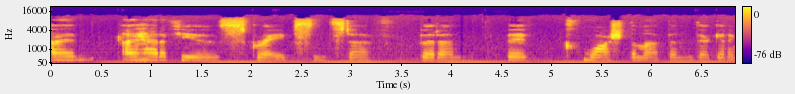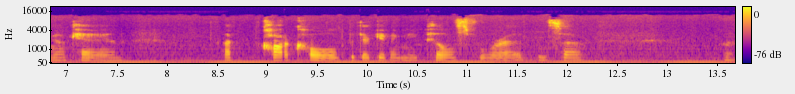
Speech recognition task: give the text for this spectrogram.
I I had a few scrapes and stuff, but um, they've washed them up and they're getting okay. And I've caught a cold, but they're giving me pills for it, and so um,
